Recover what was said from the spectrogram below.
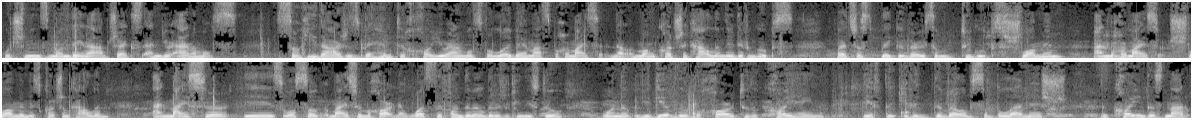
which means mundane objects, and your animals. So he dashes behem techa, your animals, v'lo behem b'chamaisa. Now among kod shekalim, there are different groups. Let's just make it very simple: two groups, shlamim and b'char meiser. Is kod kalim. And Meiser is also Meiser and Bechar. Now, what's the fundamental difference between these two? When the, you give the Bechar to the Kohen, if, the, if it develops a blemish, the Kohen does not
